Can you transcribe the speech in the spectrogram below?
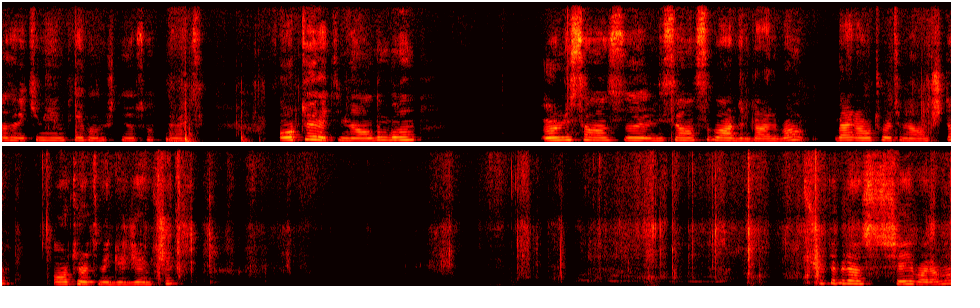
Zaten 2022 yapılmış diyorsam. Evet. Orta öğretimini aldım. Bunun ön lisansı, lisansı vardır galiba. Ben orta öğretimini almıştım. Orta öğretime gireceğim için. Şurada biraz şey var ama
